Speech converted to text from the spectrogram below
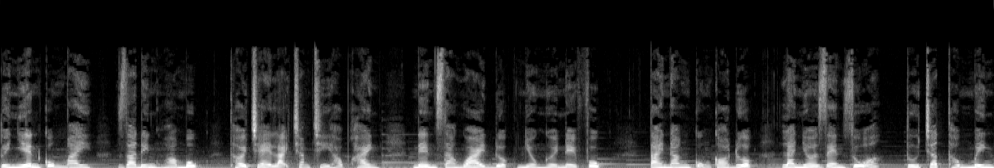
Tuy nhiên cũng may, gia đình hòa mục, thời trẻ lại chăm chỉ học hành nên ra ngoài được nhiều người nể phục. Tài năng cũng có được là nhờ rèn rũa, tư chất thông minh,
